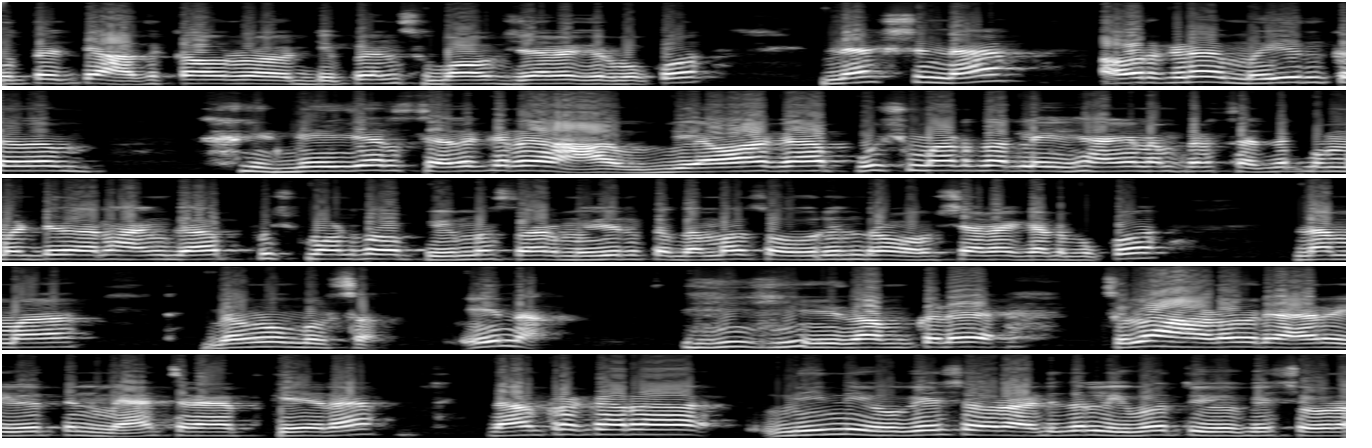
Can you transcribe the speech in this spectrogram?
ಗೊತ್ತೈತಿ, ಅದಕ್ಕೆ ಅವ್ರ ಡಿಫೆನ್ಸ್ ಬಾ ಹುಷಾರಾಗಿರ್ಬೇಕು. ನೆಕ್ಸ್ಟ್ನ ಅವ್ರ ಕಡೆ ಮಯೂರ್ ಕದಮ್ ಡೇಂಜರ್ಸ್ ಎದಕ್ಕರ ಯಾವಾಗ ಪುಷ್ ಮಾಡ್ತಾರಲ್ಲ ಈಗ ಹೆಂಗ ನಮ್ ಕಡೆ ಸತ್ಯಪ್ಪ ಮಟ್ಟಿದಾರ ಹಂಗ ಪುಷ್ ಮಾಡ್ತಾರ ಫೇಮಸ್ ಅವ್ರ ಮಯೂರ್ ಕದಮ್ ಸೊ ಅವರಿಂದ ಹುಷಾರಾಗಿ ಆಡ್ಬೇಕು. ನಮ್ಮ ಬೆಂಗಳೂರು ಬುಲ್ಸ್, ಏನ? ನಮ್ ಕಡೆ ಚಲೋ ಆಡೋರು ಯಾರು? ಇವತ್ತಿನ ಮ್ಯಾಚ್ ಕೇರ. ನನ್ನ ಪ್ರಕಾರ, ನಿನ್ನೆ ಯೋಗೇಶ್ ಅವ್ರು ಆಡಿದ್ರಲ್ಲಿ, ಇವತ್ತು ಯೋಗೇಶ್ ಅವ್ರ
